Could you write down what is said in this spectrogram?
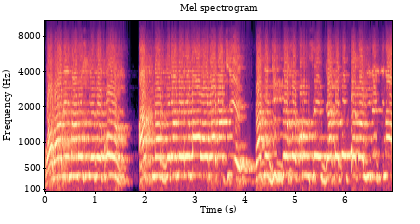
অভাবী মানুষকে দেখুন, আপনার গ্রামের ইমাম অভাব আছে, তাকে জিজ্ঞাসা করুন সে জাকাতের টাকা নিবে কিনা।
